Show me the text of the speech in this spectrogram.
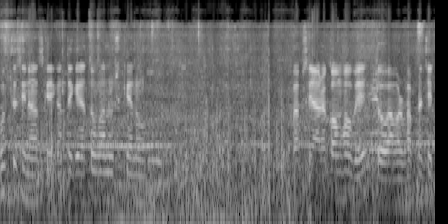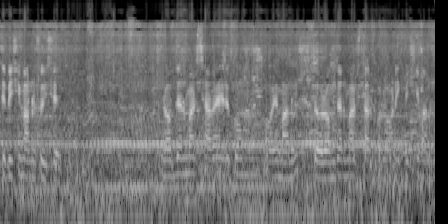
বুঝতেছি না আজকে এখান থেকে এত মানুষ কেন? ভাবছে আরও কম হবে, তো আমার ভাবনা চাইতে বেশি মানুষ হয়েছে রমজান মাস ছাড়া এরকম হয় মানুষ, তো রমজান মাস তারপরে অনেক বেশি মানুষ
